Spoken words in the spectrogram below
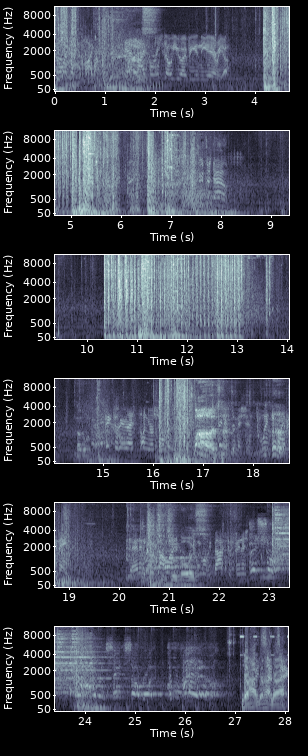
No one left to fight. Stand by for Hostile UAV in the area. Shooter down. Another one. Victory rests on your shoulders. Buzz! Finish the mission. 25 remain. The enemy took that one. boys. We will be back to finish. Nice shot. You haven't sent someone who will. Go high, go high, go high.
